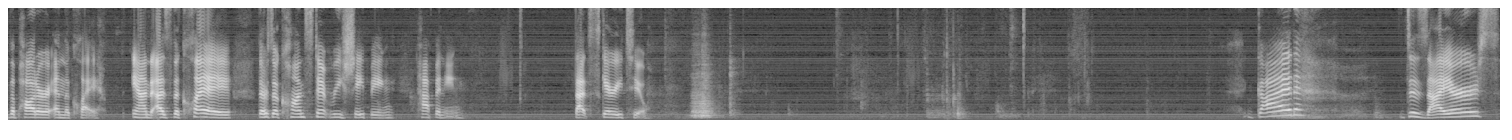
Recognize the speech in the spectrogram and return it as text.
the potter and the clay. And as the clay, there's a constant reshaping happening. That's scary too. God desires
